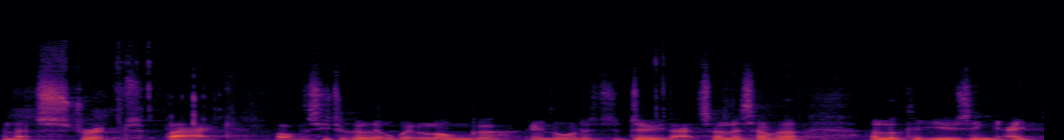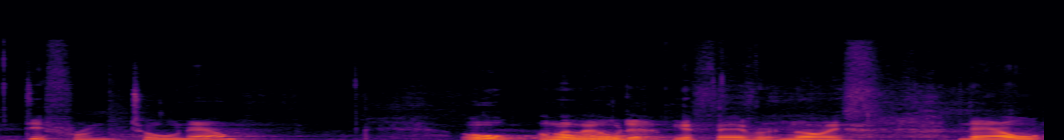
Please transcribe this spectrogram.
And that's stripped back. Obviously took a little bit longer in order to do that. So let's have a, a look at using a different tool now. Oh, I'm oh, allowed it. Your favourite knife. Now,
